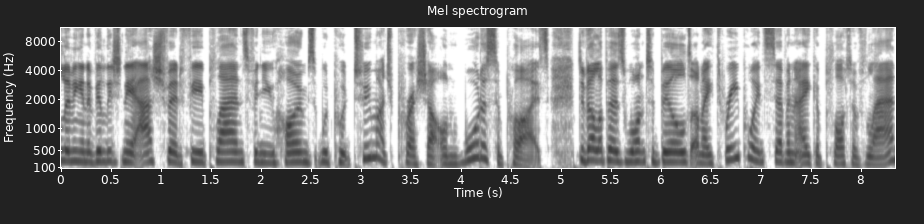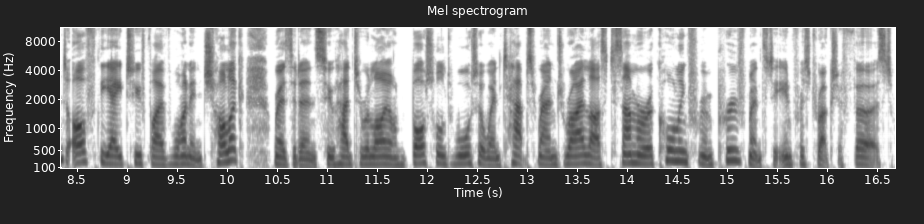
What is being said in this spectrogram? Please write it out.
living in a village near Ashford fear plans for new homes would put too much pressure on water supplies. Developers want to build on a 3.7 acre plot of land off the A251 in Challock. Residents who had to rely on bottled water when taps ran dry last summer are calling for improvements to infrastructure first.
